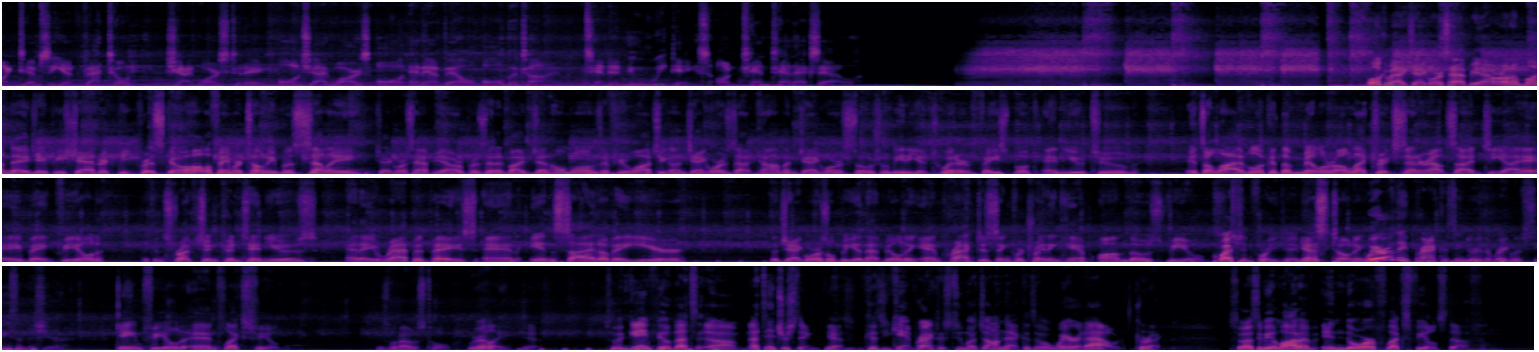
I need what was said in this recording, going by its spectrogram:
Mike Dempsey and Fat Tony. Jaguars today. All Jaguars, all NFL, all the time. 10 to noon weekdays on 1010XL. Welcome back, Jaguars Happy Hour on a Monday. JP Shadrick, Pete Prisco, Hall of Famer Tony Boselli. Jaguars Happy Hour presented by Jet Home Loans. If you're watching on Jaguars.com and Jaguars social media, Twitter, Facebook, and YouTube, it's a live look at the Miller Electric Center outside TIAA Bank Field. The construction continues at a rapid pace, and inside of a year, The Jaguars will be in that building and practicing for training camp on those fields. Question for you, JP. Yes, Tony. Where are they practicing during the regular season this year? Game field and flex field is what I was told. Really? Yes. So the game field, that's um, that's interesting. Yes. Because you can't practice too much on that because it'll wear it out. Correct. So that's gonna be a lot of indoor flex field stuff.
